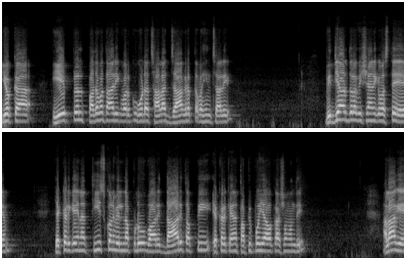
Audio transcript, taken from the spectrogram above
ఈ యొక్క ఏప్రిల్ పదవ తారీఖు వరకు కూడా చాలా జాగ్రత్త వహించాలి. విద్యార్థుల విషయానికి వస్తే ఎక్కడికైనా తీసుకొని వెళ్ళినప్పుడు వారి దారి తప్పి ఎక్కడికైనా తప్పిపోయే అవకాశం ఉంది. అలాగే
